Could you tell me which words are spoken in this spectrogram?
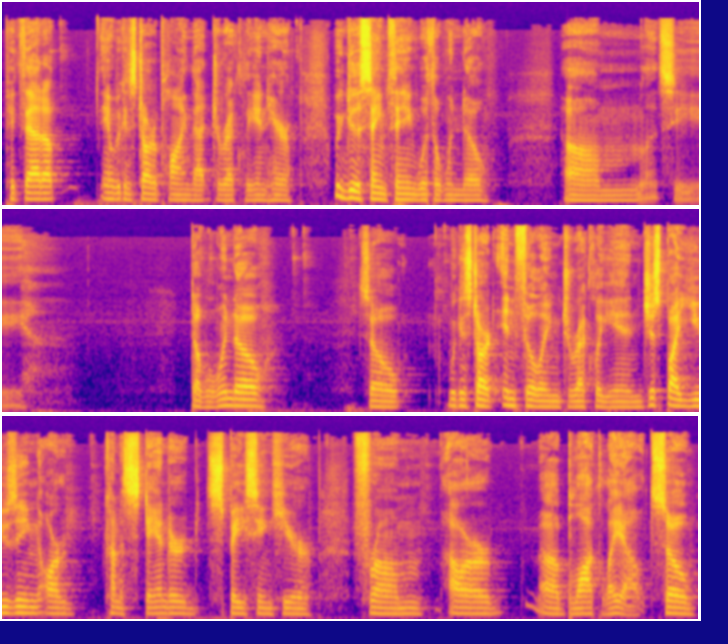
pick that up and we can start applying that directly in here. We can do the same thing with a window. Um, let's see, double window. So we can start infilling directly in just by using our kind of standard spacing here from our uh, block layout. So,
